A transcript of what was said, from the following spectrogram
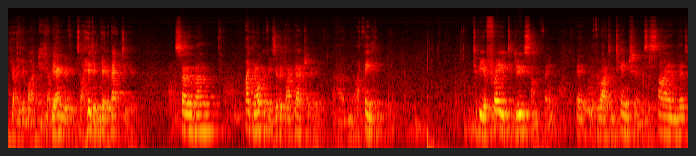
you, know, you might you know, be angry with me, so I hid it and gave it back to you. So um, iconography is a bit like that, really. Um, I think to be afraid to do something uh, with the right intention is a sign that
